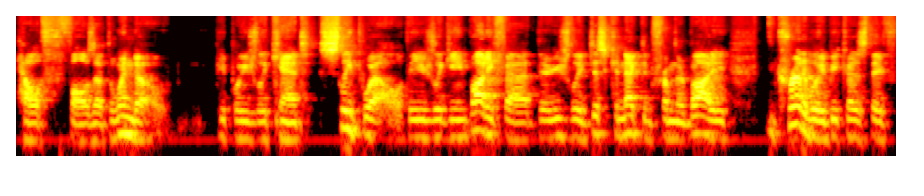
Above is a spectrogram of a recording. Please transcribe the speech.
Health falls out the window. People usually can't sleep well. They usually gain body fat. They're usually disconnected from their body incredibly because they've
